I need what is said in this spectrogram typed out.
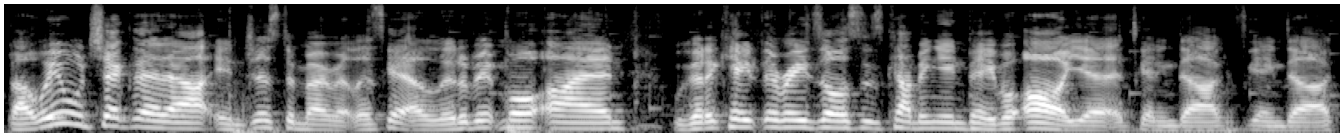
but we will check that out in just a moment. Let's get a little bit more iron. We've got to keep the resources coming in, people. Oh, yeah, it's getting dark. It's getting dark.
